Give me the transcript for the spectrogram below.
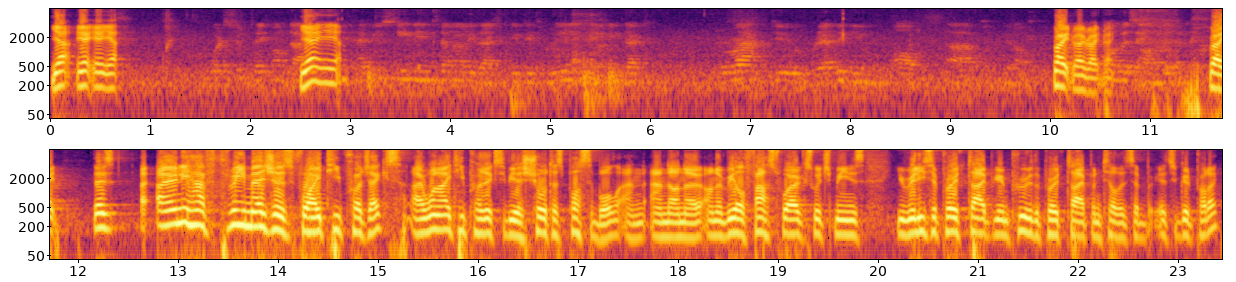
Yeah, yeah, yeah, yeah. What's your take on that? Yeah, yeah, yeah. Have you seen internally that it is really making that proactive revenue of, uh, you know, Right, right, right, right. always on business? Right. There's, I- I only have three measures for IT projects. I want IT projects to be as short as possible and, and on, a, on a real fast works, which means you release a prototype, you improve the prototype until it's a, it's a good product.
